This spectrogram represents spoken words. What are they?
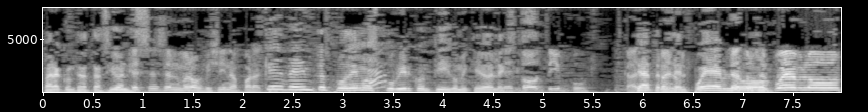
Para contrataciones. Ese es el número de oficina para ¿Qué que eventos podemos cubrir contigo, mi querido de Alexis? todo tipo. Teatros del pueblo. Teatros del pueblo,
